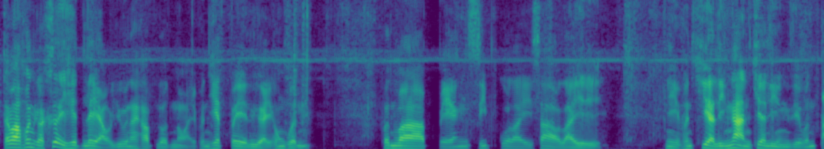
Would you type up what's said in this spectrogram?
แต่ว่าเพิ่นก็เคยเฮ็ดแล้วอยู่นะครับรถหน่อยเพิ่นเฮ็ดไปเรื่อยของเพิ่นเพิ่นว่าแปลงซิปกว่าไรเศร้าไรนี่เพิ่นเคลียร์ลิงงานเคลียร์ลิงสิเพิ่นต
